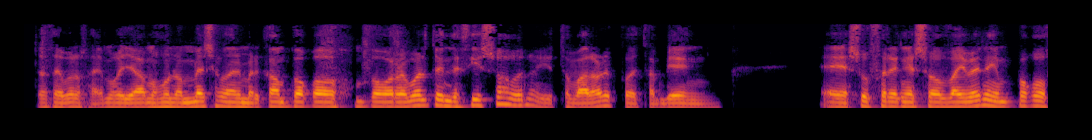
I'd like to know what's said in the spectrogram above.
Entonces, bueno, sabemos que llevamos unos meses con el mercado un poco, un poco revuelto, indeciso, bueno, y estos valores pues también eh, sufren esos vaivenes un poco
